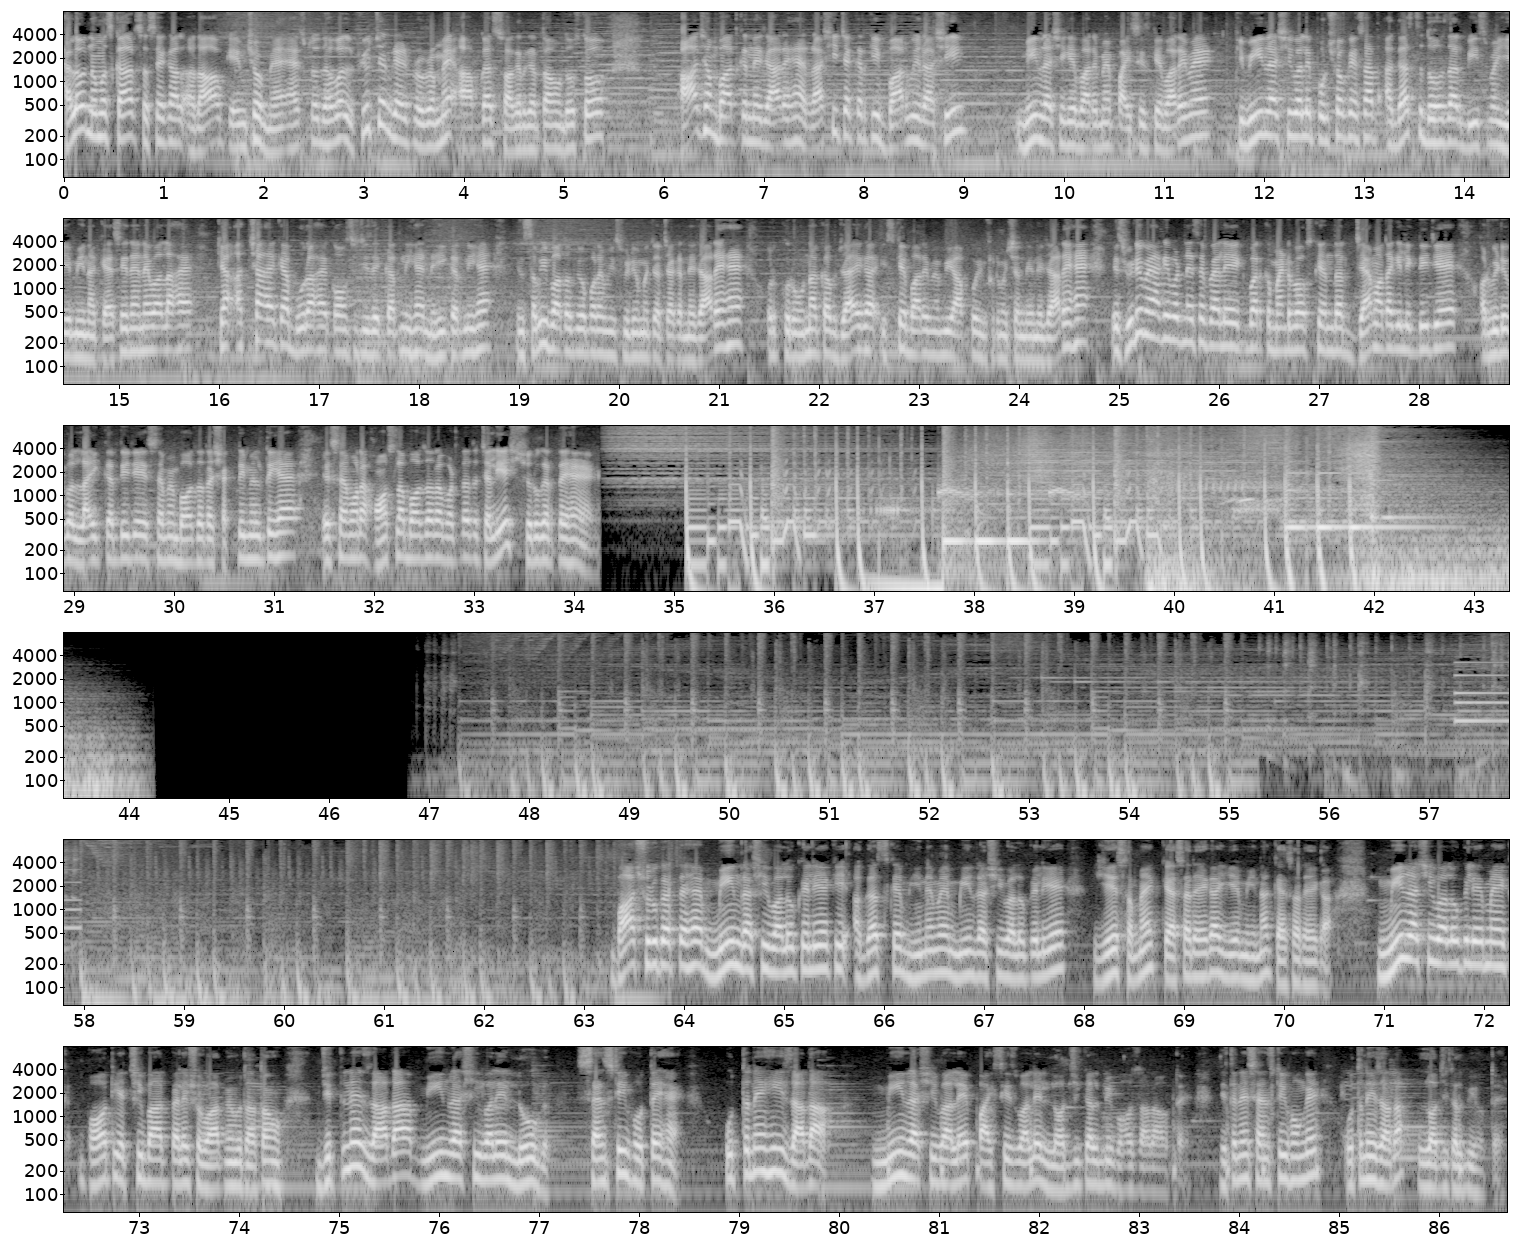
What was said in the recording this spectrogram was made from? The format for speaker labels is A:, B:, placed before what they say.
A: Hello, नमस्कार सत्यकाल अदाब केम शो मैं astro Dhaval, future guide programme में आपका स्वागत करता हूँ। दोस्तों, आज हम बात करने जा रहे हैं राशि चक्र की बारहवीं राशि। मीन राशि के बारे में पाइसिस के बारे में, कि मीन राशि वाले पुरुषों के साथ अगस्त 2020 में ये महीना कैसे रहने वाला है, क्या अच्छा है, क्या बुरा है, कौन सी चीज़ें करनी है, नहीं करनी है, इन सभी बातों के ऊपर हम इस वीडियो में चर्चा करने जा रहे हैं और कोरोना कब जाएगा, इसके बारे में भी आपको इन्फॉर्मेशन देने जा रहे हैं। इस वीडियो में आगे बढ़ने से पहले एक बार कमेंट बॉक्स के अंदर जय माता की लिख दीजिए और वीडियो को लाइक कर दीजिए, इससे हमें बहुत ज़्यादा शक्ति मिलती है, इससे हमारा हौसला बहुत ज़्यादा बढ़ता है। तो चलिए शुरू करते हैं। बात शुरू करते हैं मीन राशि वालों के लिए कि अगस्त के महीने में मीन राशि वालों के लिए ये समय कैसा रहेगा, ये महीना कैसा रहेगा। मीन राशि वालों के लिए मैं एक बहुत ही अच्छी बात पहले शुरुआत में बताता हूँ। जितने ज़्यादा मीन राशि वाले लोग सेंसिटिव होते हैं, उतने ही ज़्यादा मीन राशि वाले पाइसिस वाले लॉजिकल भी बहुत ज़्यादा होते हैं। जितने सेंसिटिव होंगे, उतने ज़्यादा लॉजिकल भी होते हैं।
